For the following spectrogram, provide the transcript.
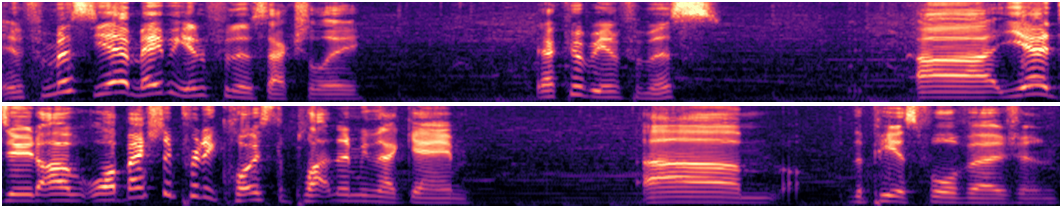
Infamous? Yeah, maybe Infamous, actually. Yeah, could be Infamous. Uh, yeah, dude, I, well, I'm actually pretty close to platinuming that game. Um, the PS4 version.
